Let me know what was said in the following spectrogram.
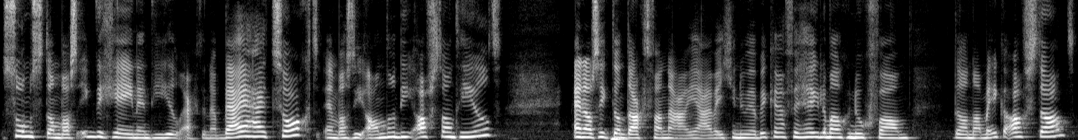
soms dan was ik degene die heel erg de nabijheid zocht en was die ander die afstand hield. En als ik dan dacht van, nou ja, weet je, nu heb ik er even helemaal genoeg van, dan nam ik afstand.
